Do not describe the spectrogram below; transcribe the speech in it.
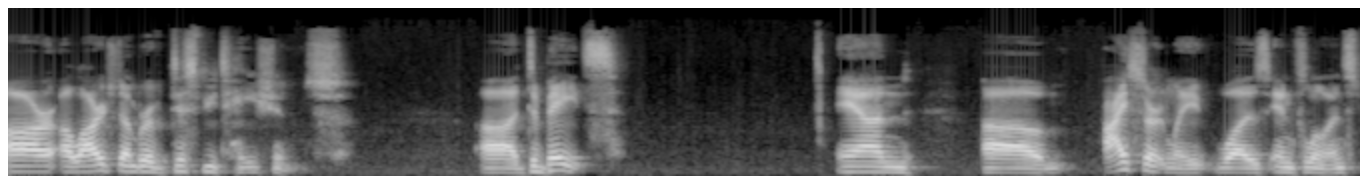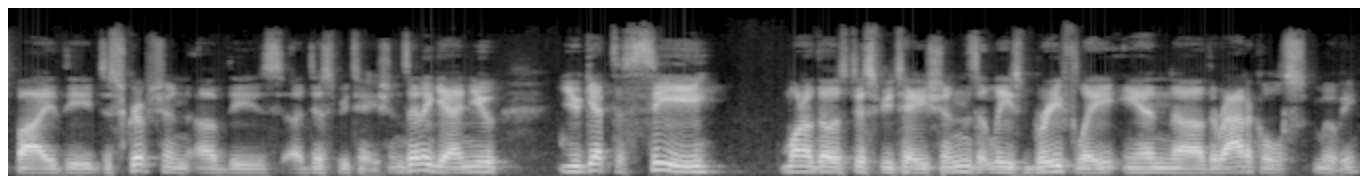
are a large number of disputations, uh, debates. And um, I certainly was influenced by the description of these uh, disputations. And again, you, you get to see one of those disputations, at least briefly, in uh, the Radicals movie,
